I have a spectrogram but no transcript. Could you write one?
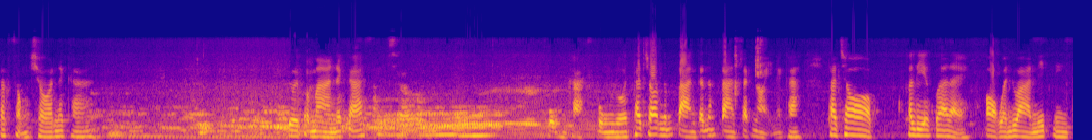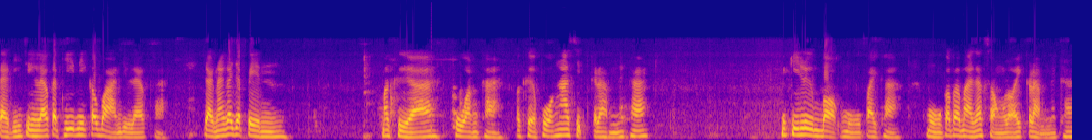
สักสองช้อนนะคะ โดยประมาณนะคะสองช้อนปรุงค่ะปรุงรสถ้าชอบน้ำตาลก็น้ำตาลสักหน่อยนะคะ ถ้าชอบเขาเรียกว่าอะไร ออกหวานหวานนิดนึงแต่จริง ๆ แล้วกะทินี่ก็หวานอยู่แล้วค่ะ จากนั้นก็จะเป็นมะเขือพวงค่ะ มะเขือพวงห้าสิบกรัมนะคะ เมื่อกี้ลืมบอกหมูไปค่ะ หมูก็ประมาณสักสองร้อยกรัมนะคะ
